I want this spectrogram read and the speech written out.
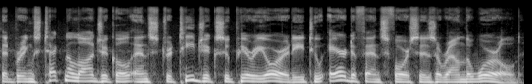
that brings technological and strategic superiority to air defense forces around the world.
